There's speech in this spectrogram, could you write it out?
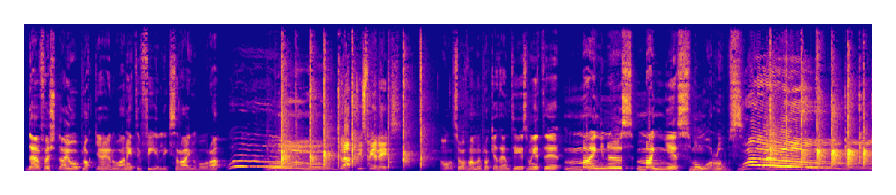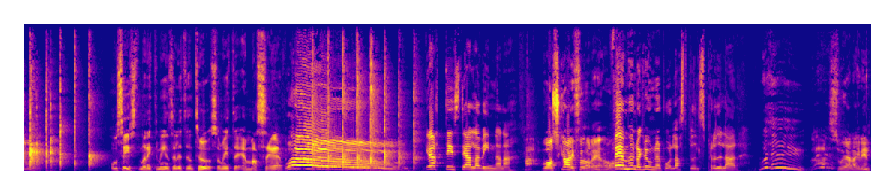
den första jag plockar här då, han heter Felix Railovara. Grattis Felix! Ja, så jag har framme plockat en till som heter Magnus Mange Småros. Wow! Och sist men inte minst en liten tös som heter Emma Säv. Wow! Grattis till alla vinnarna. Fan, Vad ska jag för er då? 500 kronor på lastbilsprylar. Så jävla grymt.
